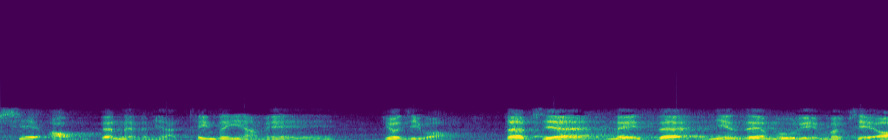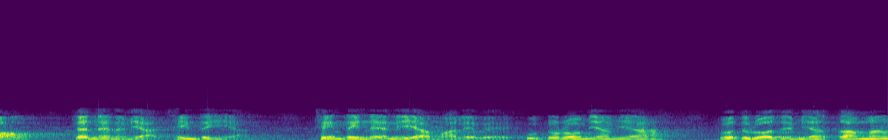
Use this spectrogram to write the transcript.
ဖြစ်အောင်တက်နေသမျှထိမ့်သိမ်းရမယ်ပြောကြည့်ပါဦးတက်ဖြက်နှိမ့်ဆက်ညှင်းဆဲမှုတွေမဖြစ်အောင်တက်နေသမျှထိမ့်သိမ်းရ ထိမ့်သိမ်းတဲ့နေရာမှာလည်းပဲခုတော်တော်များများဒုသူတော်စင်များတာမန်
